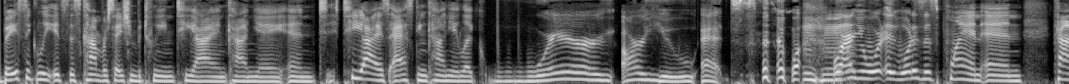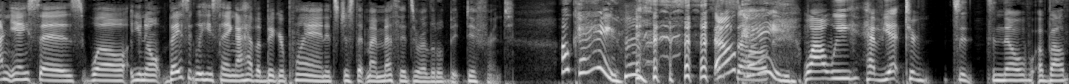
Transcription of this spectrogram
basically it's this conversation between T.I. and Kanye, and T.I. is asking Kanye like, "Where are you at? Where mm-hmm. are you? What is this plan?" And Kanye says, "Well, you know, basically he's saying I have a bigger plan. It's just that my methods are a little bit different." Okay. okay. So, while we have yet to to, to know about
